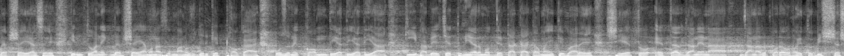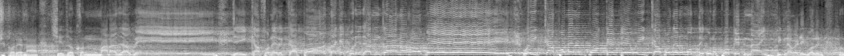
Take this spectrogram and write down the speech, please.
ব্যবসায়ী আছে, কিন্তু অনেক ব্যবসায়ী এমন আছে, মানুষদেরকে ঠকায়, ওজনে কম দিয়া দিয়া দিয়া। কীভাবে সে দুনিয়ার মধ্যে টাকা কামাইতে পারে, সে তো এটা জানে না। জানার পরেও হয়তো বিশ্বাস করে না। সে যখন মারা যাবে যেই কাফনের কাপড় তাকে পরিধান করানো হবে, ওই কাপনের পকেটে, ওই কাপনের মধ্যে কোনো পকেট নাই। ঠিক না ব্যাটিক বলেন, কোনো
